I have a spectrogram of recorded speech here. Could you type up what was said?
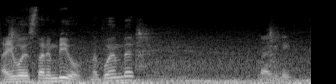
Ahí voy a estar en vivo. ¿Me pueden ver? Magnífico.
